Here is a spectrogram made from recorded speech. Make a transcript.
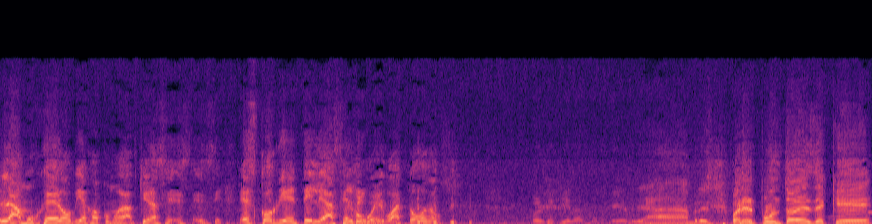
la mujer o viejo como la quieras es, es- es corriente y le hace el juego a todos. Ya, hombre. Bueno, el punto es de que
